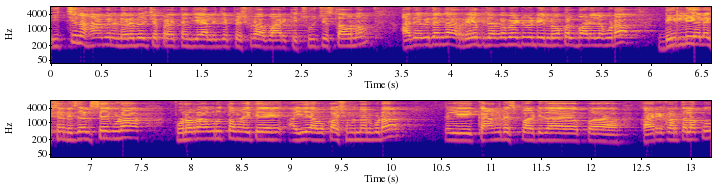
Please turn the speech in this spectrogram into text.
ఇచ్చిన హామీలు నెరవేర్చే ప్రయత్నం చేయాలని చెప్పేసి కూడా వారికి సూచిస్తా ఉన్నాం. అదేవిధంగా రేపు జరగబోయేటువంటి లోకల్ బాడీలో కూడా ఢిల్లీ ఎలక్షన్ రిజల్ట్సే కూడా పునరావృతం అయితే అయ్యే అవకాశం ఉందని కూడా ఈ కాంగ్రెస్ పార్టీ కార్యకర్తలకు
